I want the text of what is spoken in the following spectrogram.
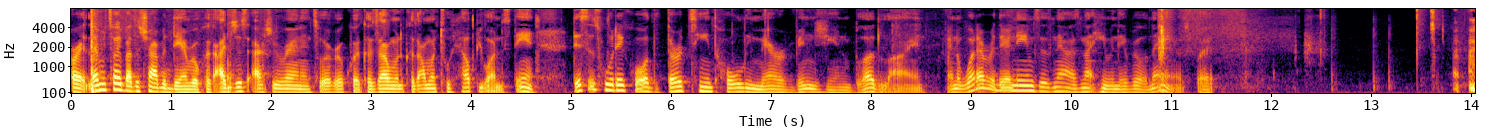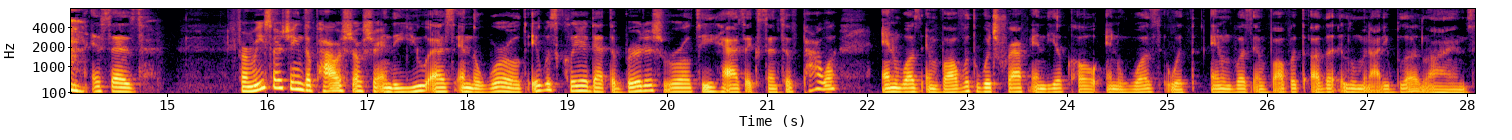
all right, let me tell you about the tribe of Dan real quick. I just actually ran into it real quick because I want because I want to help you understand. This is who they call the 13th Holy Merovingian bloodline, and whatever their names is now is not even their real names. But it says from researching the power structure in the U.S. and the world, it was clear that the British royalty has extensive power and was involved with witchcraft and the occult and was with and was involved with other Illuminati bloodlines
